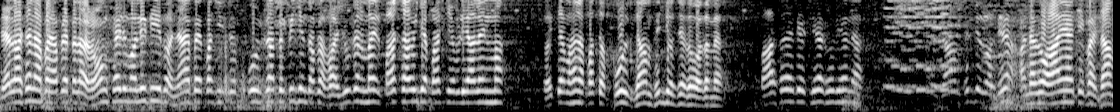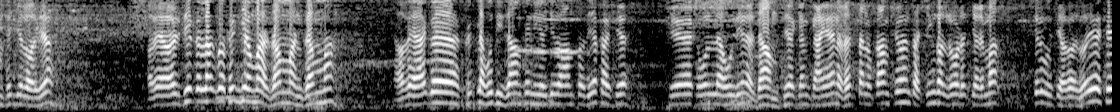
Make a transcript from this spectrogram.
પેલા છે ને ભાઈ આપણે પેલા રોંગ સાઈડમાં લીધી તો ત્યાં ભાઈ પછી ફૂલ ટ્રાફિક થઈ ગયું તો આપણે યુ ટર્ન મારીને પાછા આવી ગયા પાછી આપણી આ લાઈનમાં તો અત્યારે પાછો ફૂલ જામ થઈ ગયો છે તો તમે પાછળ કે ઠેર સુધી ને જામ થઈ છે. અને તો અહીંયાથી ભાઈ જામ થઈ ગયેલો છે. હવે અડધી કલાક તો થઈ ગયા અમારા જામમાં જામમાં. હવે આગળ કેટલા સુધી જામ છે ને હજી આમ તો દેખાય છે. કે ઓલા સુધી ને જામ છે. કેમ કે અહીંયા રસ્તાનું કામ છે ને તો સિંગલ રોડ અત્યારેમાં શરૂ છે. હવે જોઈએ છે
